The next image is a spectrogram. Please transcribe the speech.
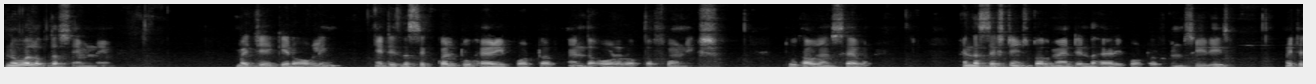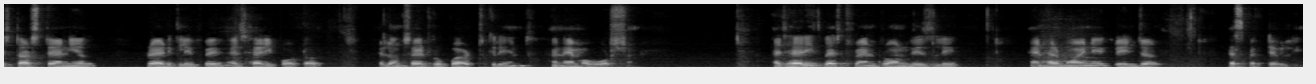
novel of the same name by J.K. Rowling. It is the sequel to Harry Potter and the Order of the Phoenix 2007 and the sixth installment in the Harry Potter film series. It stars Daniel Radcliffe as Harry Potter alongside Rupert Grint and Emma Watson. As Harry's best friend Ron Weasley and Hermione Granger, respectively.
